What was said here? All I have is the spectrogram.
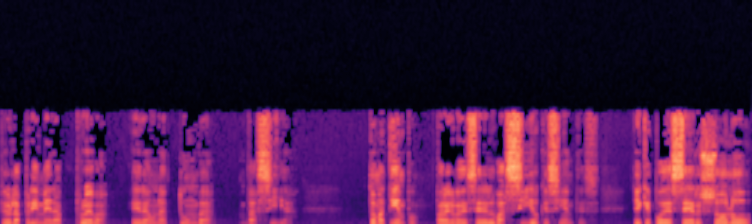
pero la primera prueba era una tumba vacía. Toma tiempo para agradecer el vacío que sientes, ya que puede ser solo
